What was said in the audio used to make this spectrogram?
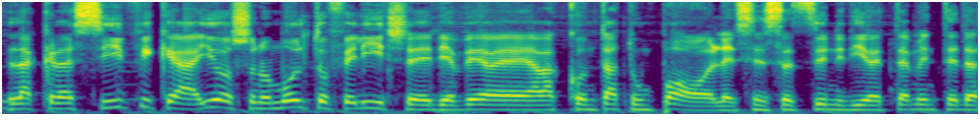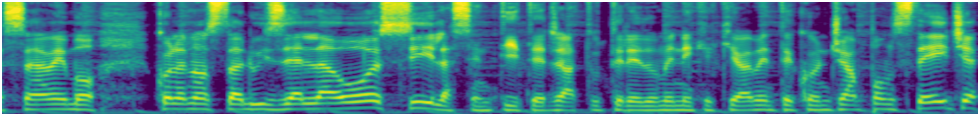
la classifica. Io sono molto felice di aver raccontato un po' le sensazioni direttamente da Sanremo con la nostra Luisella Orsi. La sentite già tutte le domeniche chiaramente con Jump on Stage.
